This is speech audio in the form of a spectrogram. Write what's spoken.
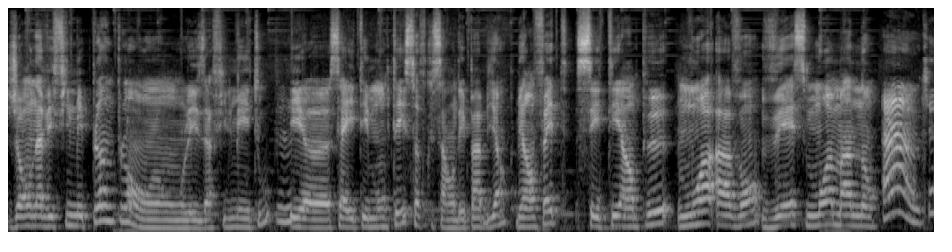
genre on avait filmé plein de plans, on, on les a filmés et tout, Mhm. et euh, ça a été monté, sauf que ça rendait pas bien. Mais en fait, c'était un peu moi avant vs moi maintenant. Ah, ok.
